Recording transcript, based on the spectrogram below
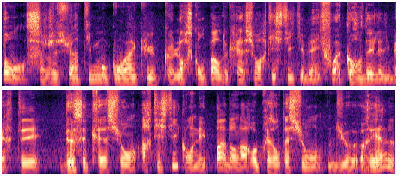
pense, je suis intimement convaincu que lorsqu'on parle de création artistique, eh bien, il faut accorder la liberté de cette création artistique. On n'est pas dans la représentation du réel.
